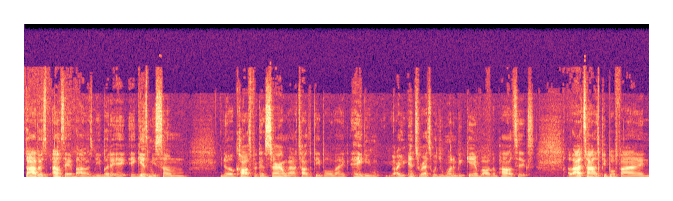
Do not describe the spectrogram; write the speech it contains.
bothers. I don't say it bothers me, but it, it gives me some you know, cause for concern when I talk to people like, hey, do you, are you interested? Would you want to be, get involved in politics? A lot of times people find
